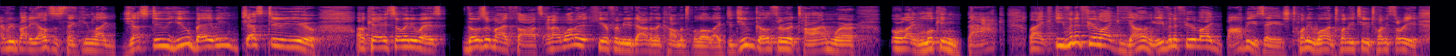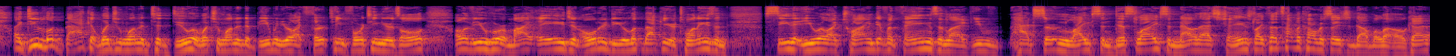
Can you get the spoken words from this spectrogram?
everybody else is thinking, like just do you, baby, just do you. Okay, so anyways, those are my thoughts. And I wanna hear from you down in the comments below. Like, did you go through a time where, or like looking back, like even if you're like young, even if you're like Bobby's age, 21, 22, 23, like do you look back at what you wanted to do or what you wanted to be when you were like 13, 14 years old? All of you who are my age and older, do you look back at your 20s and see that you were like trying different things and like you had certain likes and dislikes and now that's changed? Like let's have a conversation down below, okay?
